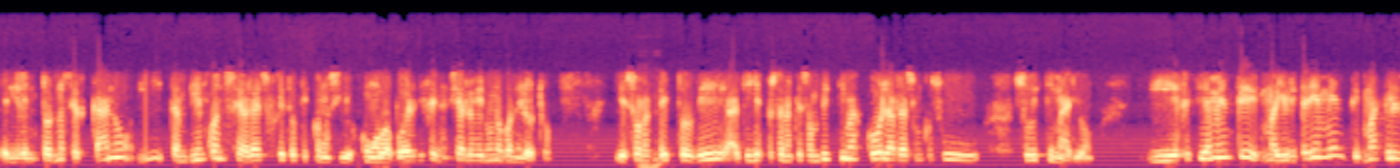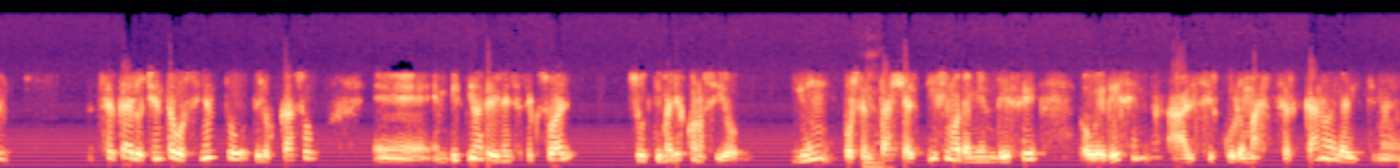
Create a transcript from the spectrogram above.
en el entorno cercano y también cuando se habla de sujetos desconocidos, como va a poder diferenciarlos el uno con el otro. Y eso respecto de aquellas personas que son víctimas con la relación con su, su victimario y efectivamente, mayoritariamente, más del cerca del 80% de los casos eh, en víctimas de violencia sexual, su victimario es conocido y un porcentaje altísimo también de ese obedecen al círculo más cercano de la víctima.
